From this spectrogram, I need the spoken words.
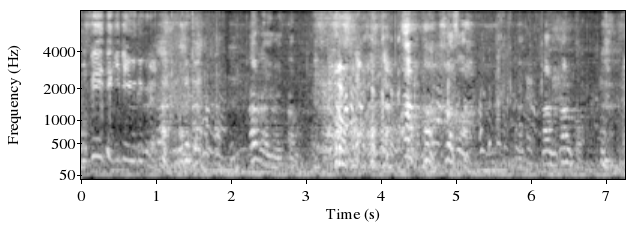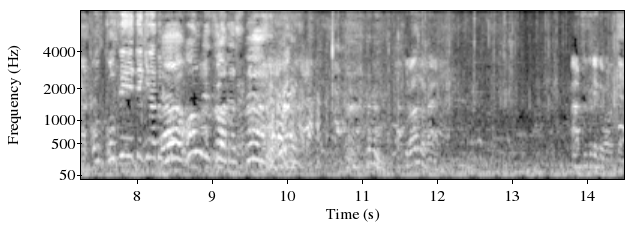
個性的で言うてくれ誰が今言ったのあそうそうなんなんと個性的なとえー、本日はですね言わんのかいあ続けてもらってえ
